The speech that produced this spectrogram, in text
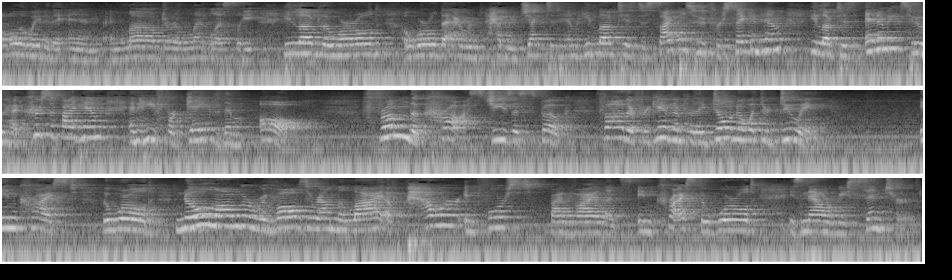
all the way to the end and loved relentlessly. He loved the world, a world that had rejected him. He loved his disciples who'd forsaken him. He loved his enemies who had crucified him, and he forgave them all. From the cross, Jesus spoke, Father, forgive them, for they don't know what they're doing. In Christ, the world no longer revolves around the lie of power enforced by violence. In Christ, the world is now recentered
